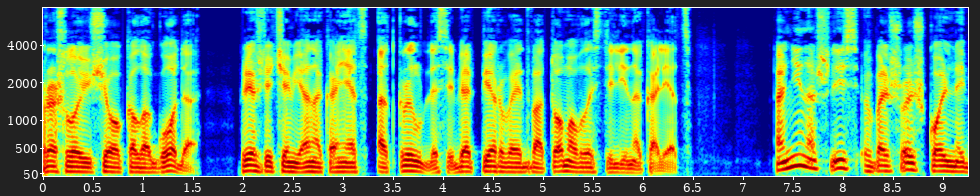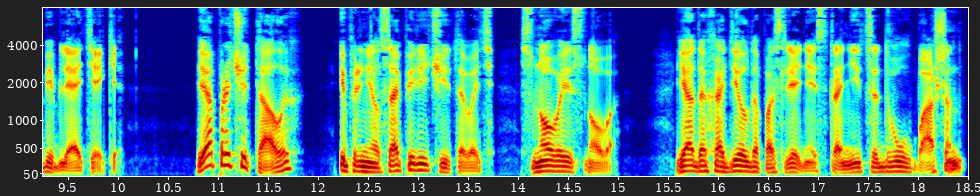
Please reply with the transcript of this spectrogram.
Прошло еще около года, прежде чем я, наконец, открыл для себя первые два тома «Властелина колец». Они нашлись в большой школьной библиотеке. Я прочитал их и принялся перечитывать снова и снова я доходил до последней страницы двух башен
